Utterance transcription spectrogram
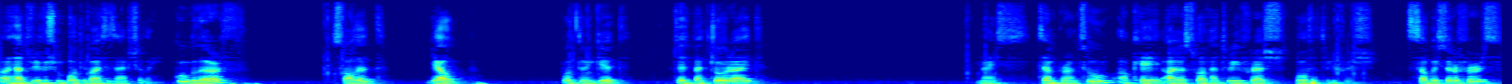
Oh, I had to refresh on both devices actually. Google Earth, solid. Yelp, both doing good. Jetpack Joyride, nice. Temple Run 2, okay. iOS 12 had to refresh, both had to refresh. Subway Surfers,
